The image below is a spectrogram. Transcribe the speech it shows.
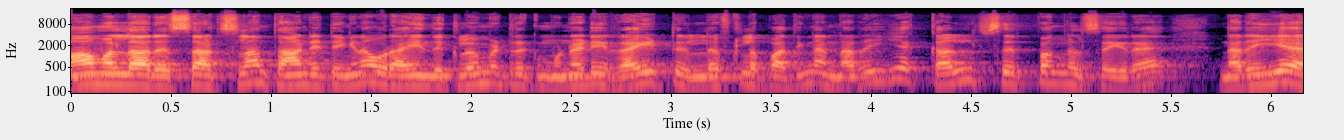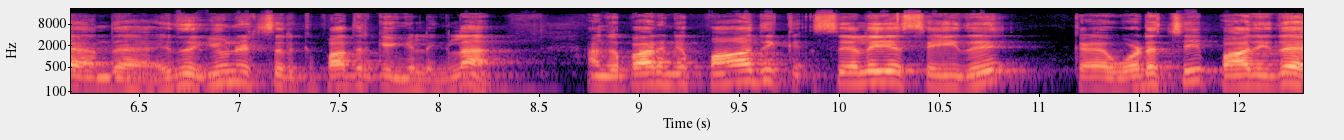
மாமல்லா ரிசார்ட்ஸ்லாம் தாண்டிட்டிங்கன்னா ஒரு ஐந்து கிலோமீட்டருக்கு முன்னாடி ரைட்டு லெஃப்ட்டில் பார்த்தீங்கன்னா நிறைய கல் சிற்பங்கள் செய்கிற நிறைய அந்த இது யூனிட்ஸ் இருக்குது பார்த்துருக்கீங்க இல்லைங்களா? அங்கே பாருங்கள் பாதி சிலையை செய்து க உடச்சி பாதி இதை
